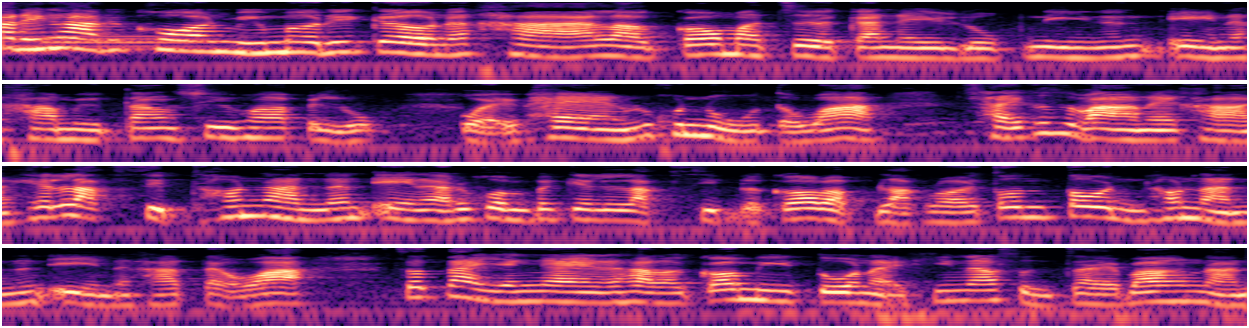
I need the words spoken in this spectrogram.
วัสดีค่ะทุกคนมิวเมอรี่เกิลนะคะ เราก็มาเจอกันในลุคนี้นั่นเองนะคะ มิวตั้งชื่อว่าเป็นลุคสวยแพง ลูกคุณหนูแต่ว่าใช้เครื่องสำอางเลยค่ะแค่หลักสิบเท่านั้นนั่นเองนะทุกคนเป็นหลักสิบแล้วก็แบบหลักร้อยต้นๆเท่านั้นนั่นเองนะคะ แต่ว่าจะแต่งยังไงนะคะ แล้วก็มีตัวไหนที่น่าสนใจบ้างนั้น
